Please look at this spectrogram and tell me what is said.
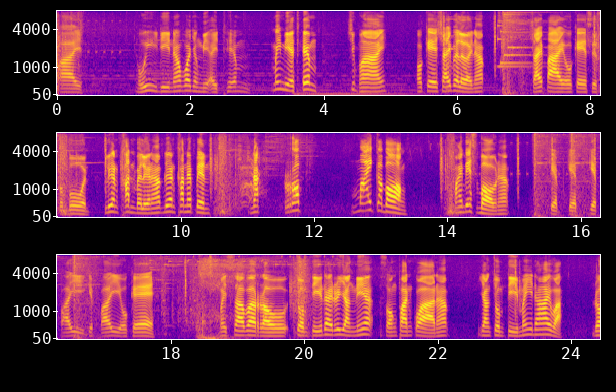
ไปอุ้ยดีนะว่ายังมีไอเทม ไม่มีไอเทม ชิบหาย โอเคใช้ไปเลยนะครับ ใช้ไป โอเคเสร็จสมบูรณ์ เลื่อนขั้นไปเลยนะครับ เลื่อนขั้นให้เป็นนัก รบ ไม้กระบอง ไม้เบสบอลนะครับ เก็บเก็บเก็บไปเก็บไปโอเค ไม่ทราบว่าเราโจมตีได้หรือยังเนี้ย2,000กว่านะครับ ยังโจมตีไม่ได้ว่ะ เรา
